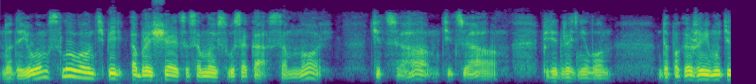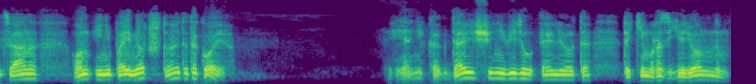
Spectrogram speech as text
«но даю вам слово, он теперь обращается со мной свысока. Со мной? Тициан, Тициан», — передразнил он. «Да покажи ему Тициана, он и не поймет, что это такое». Я никогда еще не видел Элиота таким разъяренным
